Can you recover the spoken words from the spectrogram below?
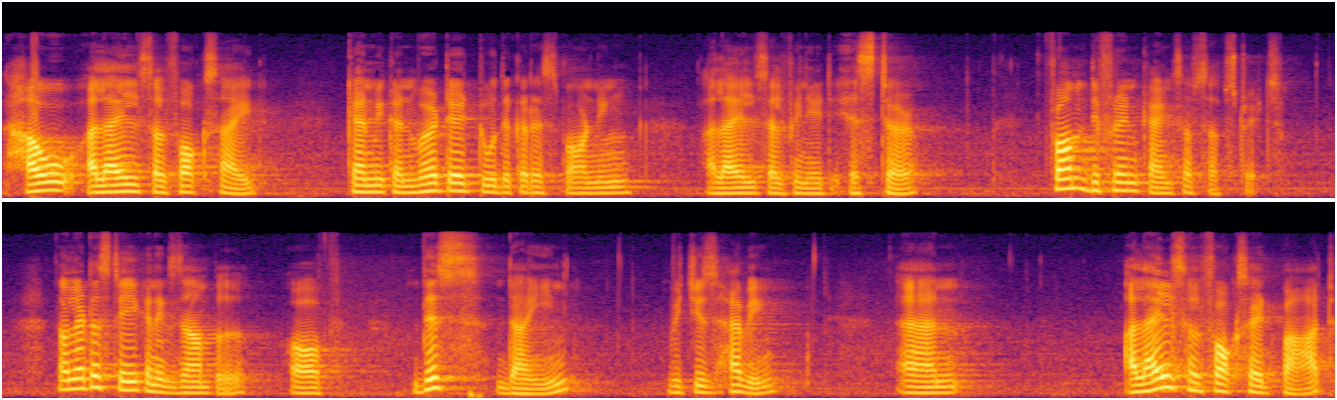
how allyl sulfoxide can be converted to the corresponding allyl sulfonate ester from different kinds of substrates. Now let us take an example of this diene which is having an allyl sulfoxide part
